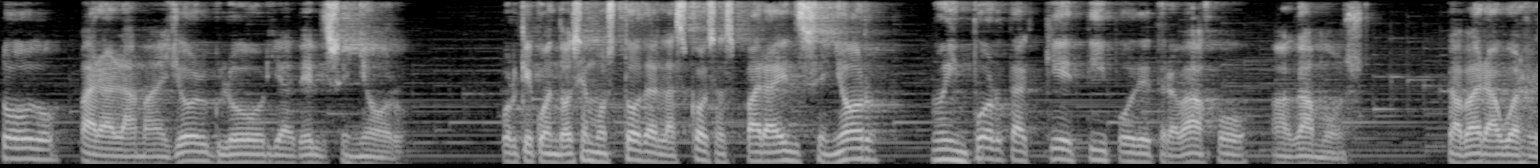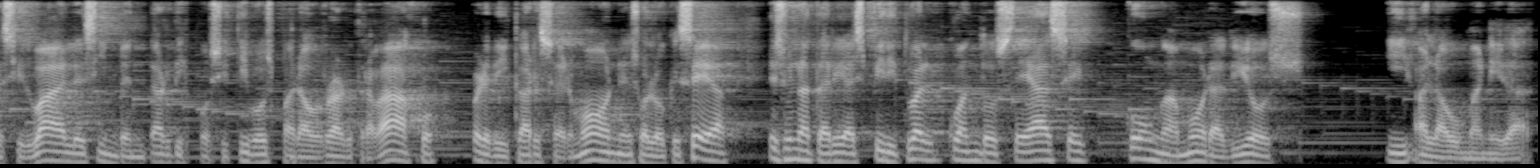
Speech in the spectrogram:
todo para la mayor gloria del Señor, porque cuando hacemos todas las cosas para el Señor, no importa qué tipo de trabajo hagamos. Cavar aguas residuales, inventar dispositivos para ahorrar trabajo, predicar sermones o lo que sea, es una tarea espiritual cuando se hace con amor a Dios y a la humanidad.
